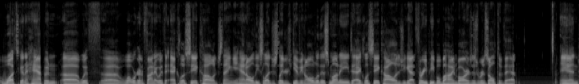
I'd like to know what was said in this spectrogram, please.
what's going to happen uh, with uh, what we're going to find out with the Ecclesia College thing. You had all these legislators giving all of this money to Ecclesia College. You got three people behind bars as a result of that, and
